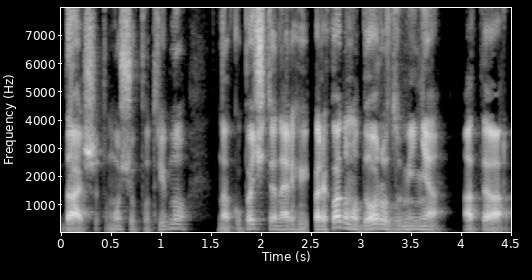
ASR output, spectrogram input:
далі, тому що потрібно накопичити енергію. Переходимо до розуміння АТР.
